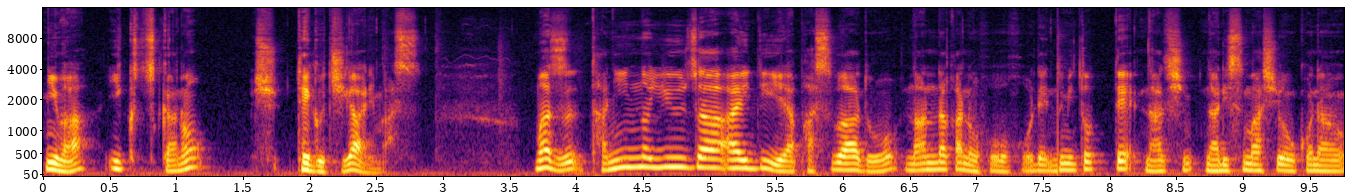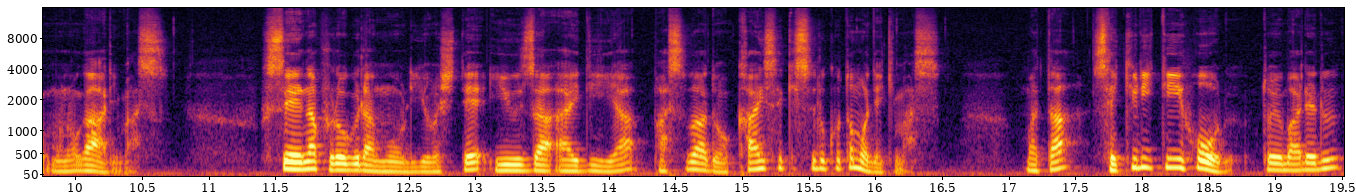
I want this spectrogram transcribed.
にはいくつかの手口があります。まず他人のユーザー ID やパスワードを何らかの方法で盗み取ってなりすましを行うものがあります。不正なプログラムを利用してユーザー ID やパスワードを解析することもできます。また、セキュリティホールと呼ばれる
